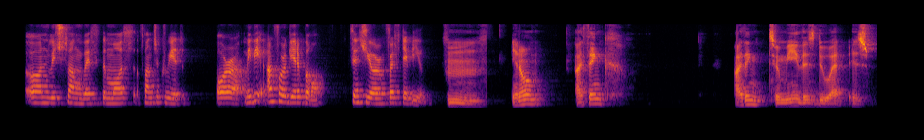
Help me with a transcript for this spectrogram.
on which song was the most fun to create, or maybe unforgettable since your first debut. Hmm. You know, I think I think to me this duet is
